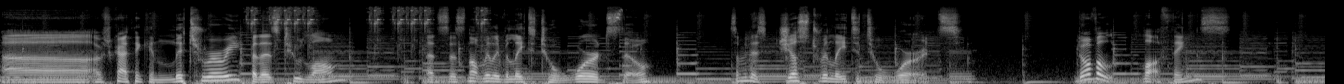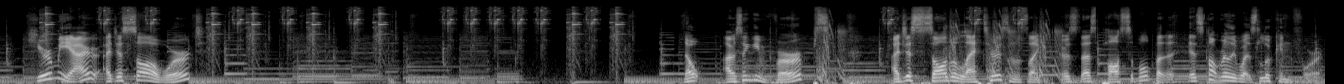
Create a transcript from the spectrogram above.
Uh, I was kind of thinking literary, but that's too long. That's that's not really related to words though. Something that's just related to words. We don't have a lot of things. Hear me out. I just saw a word. Nope. I was thinking verbs. I just saw the letters and was like, that's possible, but it's not really what it's looking for.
